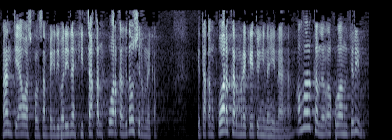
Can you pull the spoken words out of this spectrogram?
Nanti awas kalau sampai di Madinah kita akan keluarkan, kita usir mereka. Kita akan keluarkan mereka itu yang hina-hina. Allah rekam dalam Al-Quran Al-Karim.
